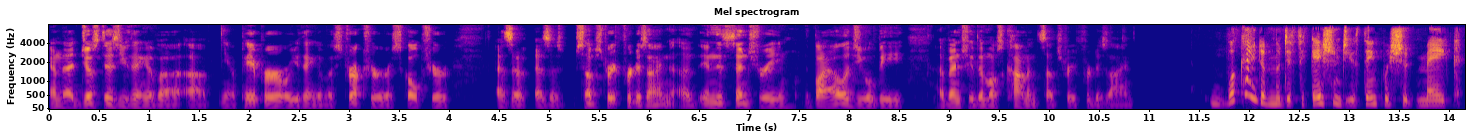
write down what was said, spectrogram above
and that just as you think of a, a you know paper or you think of a structure or a sculpture as a as a substrate for design uh, in this century biology will be eventually the most common substrate for design what kind of modification do you think we should make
